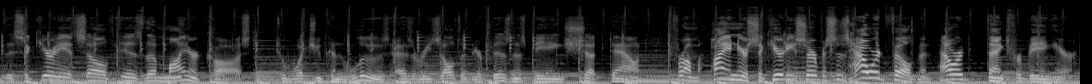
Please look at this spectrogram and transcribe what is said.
The security itself is the minor cost to what you can lose as a result of your business being shut down. From Pioneer Security Services, Howard Feldman. Howard, thanks for being here.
